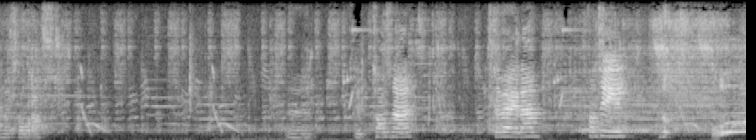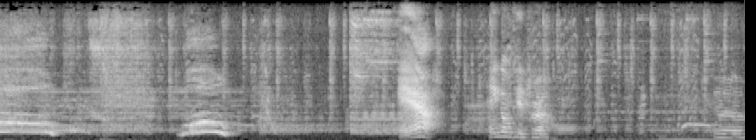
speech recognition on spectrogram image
Ännu den Mm. delen är svårast. Ta en sån här. Ta iväg den. Ta en till. Så. Wow! Wow! Yeah! En gång till tror jag. Uh,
